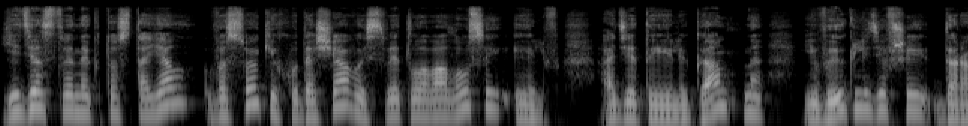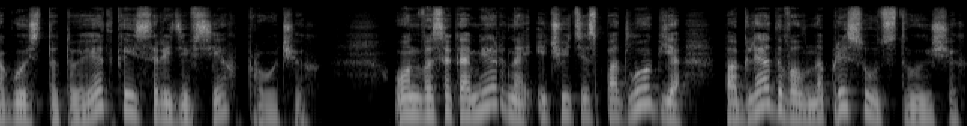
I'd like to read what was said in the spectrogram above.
Единственный, кто стоял, высокий, худощавый, светловолосый эльф, одетый элегантно и выглядевший дорогой статуэткой среди всех прочих. Он высокомерно и чуть из-под лобья поглядывал на присутствующих,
